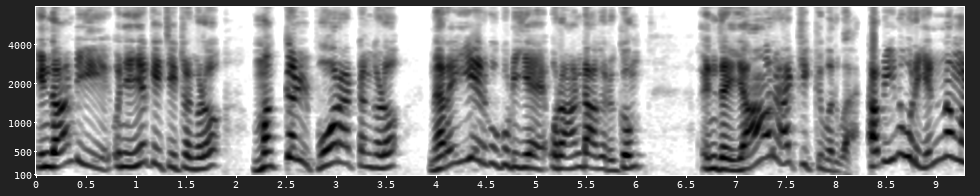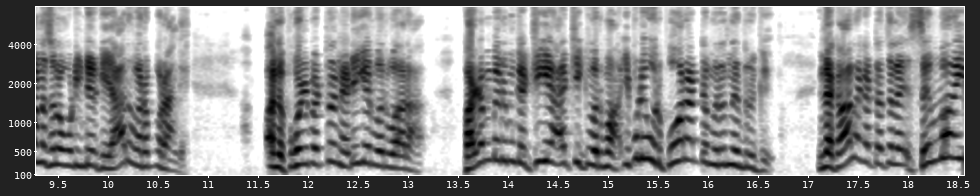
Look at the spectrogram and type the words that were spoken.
இந்த ஆண்டு கொஞ்சம் இயற்கை சீற்றங்களோ மக்கள் போராட்டங்களோ நிறைய இருக்கக்கூடிய ஒரு ஆண்டாக இருக்கும். இந்த யார் ஆட்சிக்கு வருவார்? அப்படின்னு ஒரு எண்ணம் மனசில் ஓடிட்டே இருக்கு. யார் வரப்போகிறாங்க அந்த புகழ்பெற்ற நடிகர் வருவாரா? பழம்பெரும் கட்சியே ஆட்சிக்கு வருமா? இப்படி ஒரு போராட்டம் இருந்துட்டு இந்த காலகட்டத்தில் செவ்வாய்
